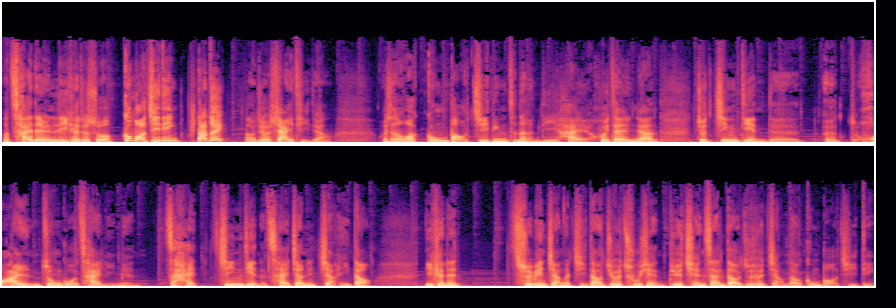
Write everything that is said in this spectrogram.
那猜的人立刻就说宫保鸡丁，答对，然后就有下一题这样。我想说哇，宫保鸡丁真的很厉害啊，会在人家就经典的呃华人中国菜里面，在经典的菜叫你讲一道，你可能随便讲个几道就会出现，比如前三道就会讲到宫保鸡丁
